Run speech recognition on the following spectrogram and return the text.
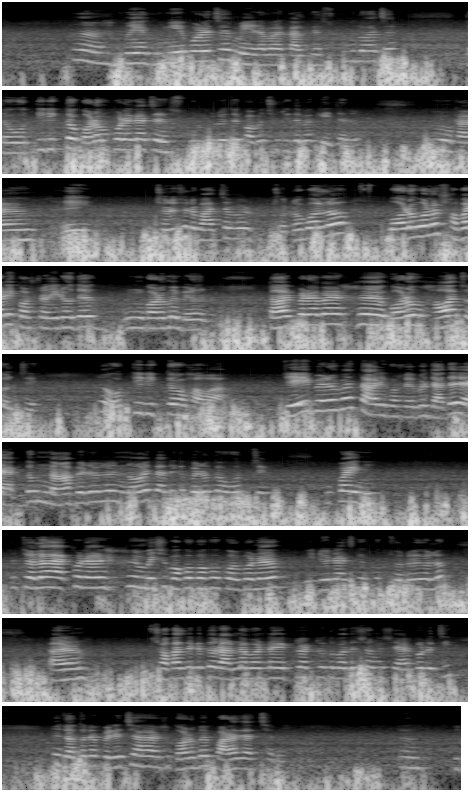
হ্যাঁ মেয়ে ঘুমিয়ে পড়েছে, মেয়ের আবার কালকে স্কুলও আছে। তো অতিরিক্ত গরম পড়ে গেছে স্কুলগুলো যে কবে ছুটি দেবে কে জানে। কারণ এই ছোট ছোট বাচ্চা ছোট বলো বড় বলো সবারই কষ্ট এই রোদে গরমে বেরোনো। তারপর আবার হ্যাঁ গরম হাওয়া চলছে। হ্যাঁ অতিরিক্ত হাওয়া। যেই বেরোবে তারই কষ্ট এবার যাদের একদম না বেরোলে নয়, তাদেরকে বেরোতে হচ্ছে। উপায় নেই। তো চলো, এখন আর বেশি বকো বকো করব না। ভিডিওটা আজকে খুব ছোটোই হলো। কারণ সকাল থেকে তো রান্না বান্না একটু একটু তোমাদের সঙ্গে শেয়ার করেছি। যতটা পেরেছি আর গরমে পারা যাচ্ছে না। তো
